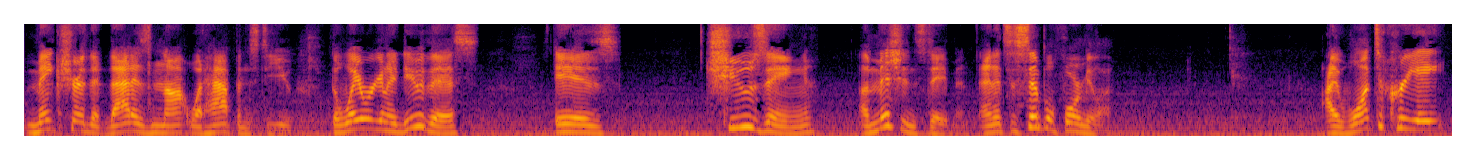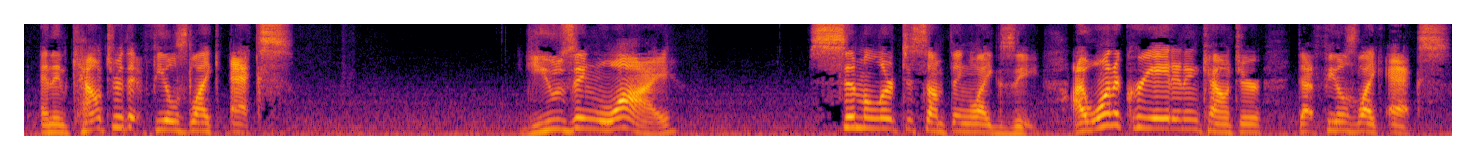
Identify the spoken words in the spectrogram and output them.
make sure that that is not what happens to you. The way we're going to do this is choosing a mission statement, and it's a simple formula. I want to create an encounter that feels like X using Y similar to something like Z. I want to create an encounter that feels like X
